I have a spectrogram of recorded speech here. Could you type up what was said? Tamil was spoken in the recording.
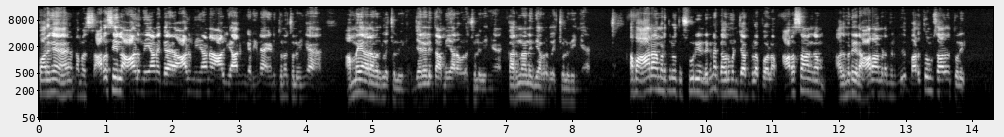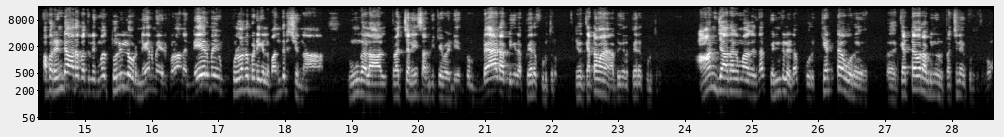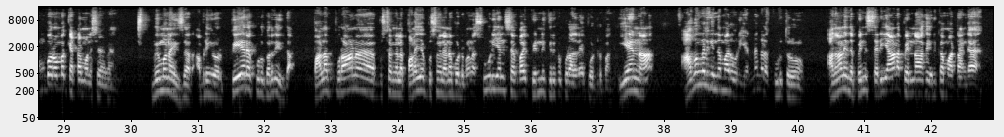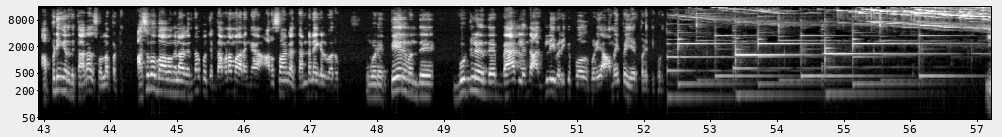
பாருங்க நம்ம அரசியல் ஆளுமையான க- ஆளுமையான ஆள் யாருன்னு கேட்டீங்கன்னா எடுத்தோன்னு சொல்லுவீங்க? அம்மையார் அவர்களை சொல்லுவீங்க. ஜெயலலிதா அம்மையார் அவர்களை சொல்லுவீங்க. கருணாநிதி அவர்களை சொல்லுவீங்க. அப்ப ஆறாம் இடத்துல ஒரு சூரியன் இருக்குன்னா கவர்மெண்ட் ஜாப்குள்ள போகலாம். அரசாங்கம் அது மட்டும் கிடையாது. ஆறாம் இடம் இருக்குது மருத்துவம் சார்ந்த தொழில். அப்ப ரெண்டு ஆறு பத்துல இருக்கும்போது தொழில ஒரு நேர்மை இருக்கணும். அந்த நேர்மை குளறுபடிகள் வந்துருச்சுன்னா உங்களால் பிரச்சனை சந்திக்க வேண்டியிருக்கும். பேட் அப்படிங்கிற பேரை கொடுத்துரும். இவன் கெட்டவன் அப்படிங்கிற பேரை கொடுத்துரும். ஆண் ஜாதகமாக இருந்தால் பெண்களிடம் ஒரு கெட்ட ஒரு கெட்டவர் அப்படிங்கிற ஒரு பிரச்சனையை கொடுத்துரும். ரொம்ப ரொம்ப கெட்ட மனுஷன் விமனைசர் அப்படிங்கிற ஒரு பேரை கொடுக்கறது இதுதான். பல புராண புஸ்தகங்கள்ல பழைய புஸ்தகங்கள் என்ன போட்டிருப்பாங்கன்னா சூரியன் செவ்வாய் பெண்ணுக்கு இருக்கக்கூடாதுன்னே போட்டிருப்பாங்க. ஏன்னா அவங்களுக்கு இந்த மாதிரி ஒரு எண்ணங்களை கொடுத்துரும். அதனால இந்த பெண் சரியான பெண்ணாக இருக்க மாட்டாங்க அப்படிங்கிறதுக்காக அது சொல்லப்பட்டது. அசுப பாவங்களாக இருந்தால் கொஞ்சம் கவனமா இருங்க. அரசாங்க தண்டனைகள் வரும். உங்களுடைய பேர் வந்து குட்ல இருந்து பேட்ல இருந்து அக்லி வரைக்கும் போகக்கூடிய அமைப்பை ஏற்படுத்தி கொடுக்கும்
